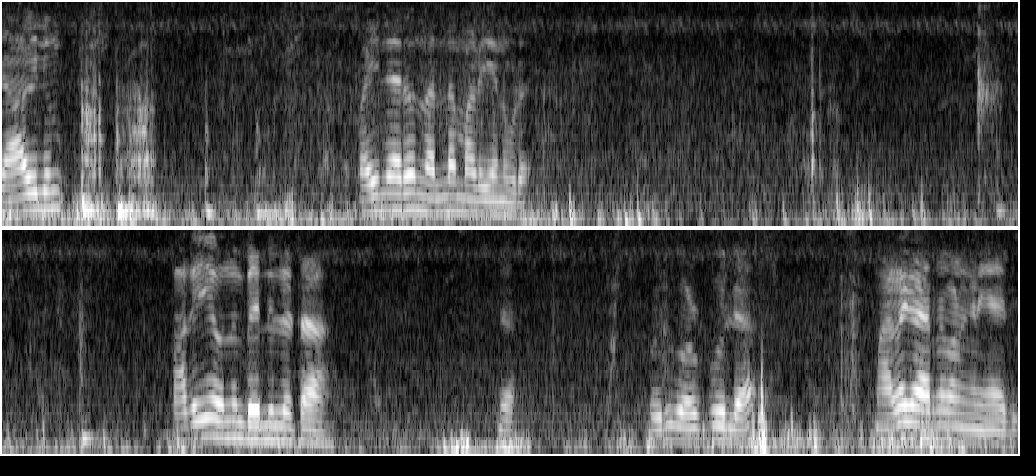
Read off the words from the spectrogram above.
രാവിലും വൈകുന്നേരവും നല്ല മഴയാണ് ഇവിടെ. പതയെ ഒന്നും വരുന്നില്ല കേട്ടാ ഒരു കുഴപ്പമില്ല മഴ കാരണമാണ് അങ്ങനെയായത്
